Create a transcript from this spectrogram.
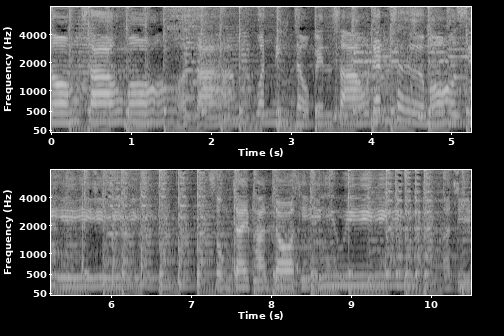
น้องสาวมอสามวันนี้เจ้าเป็นสาวแดนเซอร์มอสีส่งใจผ่านจอทีวี อดีต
